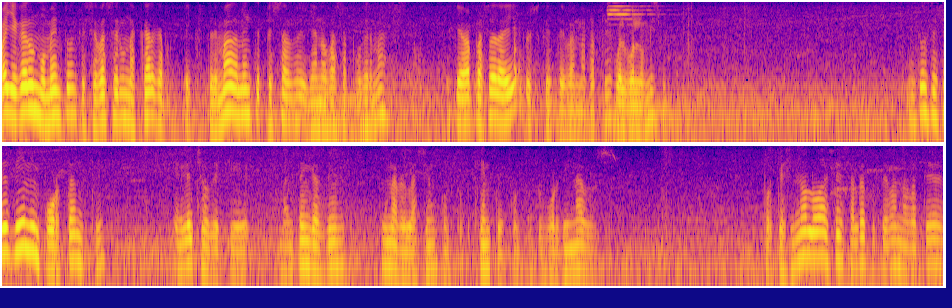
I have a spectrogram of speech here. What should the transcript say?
Va a llegar un momento en que se va a hacer una carga extremadamente pesada y ya no vas a poder más. ¿Y qué va a pasar ahí? Pues que te van a bater, vuelvo a lo mismo. Entonces es bien importante el hecho de que mantengas bien una relación con tu gente, con tus subordinados. Porque si no lo haces, al rato te van a bater,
